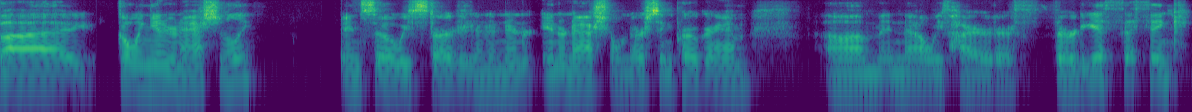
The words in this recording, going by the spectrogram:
by going internationally. And so we started an inter- international nursing program. Um, and now we've hired our 30th, I think,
